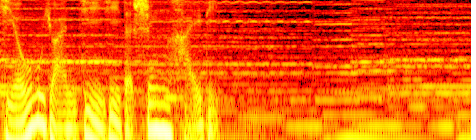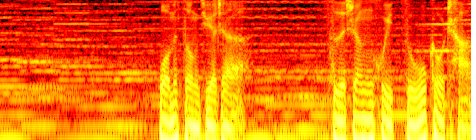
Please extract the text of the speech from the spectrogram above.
久远记忆的深海底，我们总觉着此生会足够长，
